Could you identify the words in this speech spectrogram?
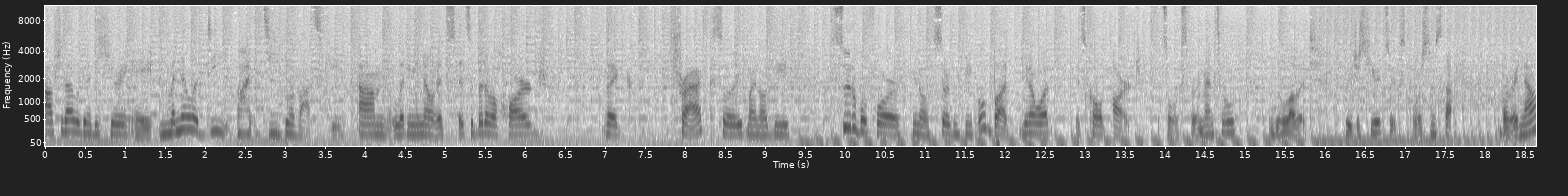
After that, we're going to be hearing a Manila D by D Blavatsky. Um, letting you know it's it's a bit of a hard like track, so it might not be suitable for you know certain people. But you know what? It's called art. It's all experimental, and we love it. We're just here to explore some stuff. But right now,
